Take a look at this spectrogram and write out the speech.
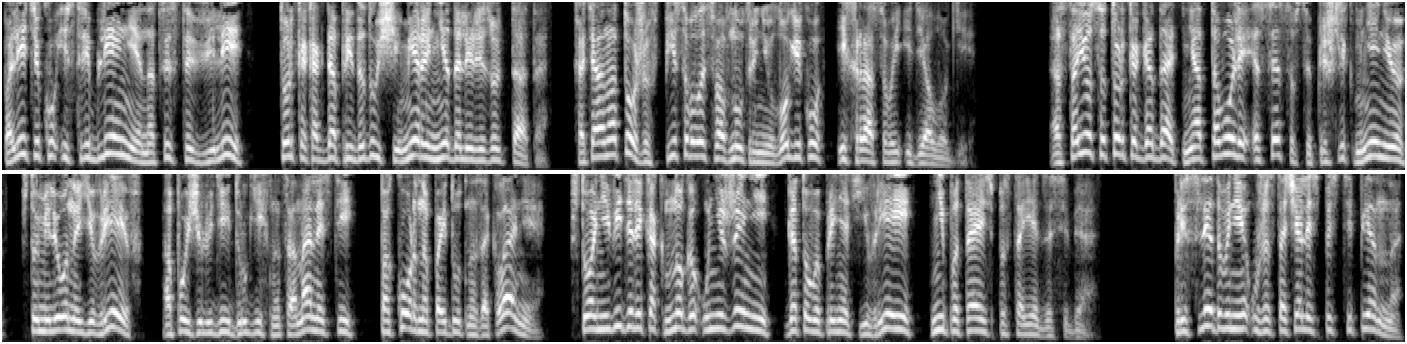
Политику истребления нацисты ввели только когда предыдущие меры не дали результата, хотя она тоже вписывалась во внутреннюю логику их расовой идеологии. Остается только гадать, не от того ли эсэсовцы пришли к мнению, что миллионы евреев, а позже людей других национальностей, покорно пойдут на заклание, что они видели, как много унижений готовы принять евреи, не пытаясь постоять за себя. Преследования ужесточались постепенно,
